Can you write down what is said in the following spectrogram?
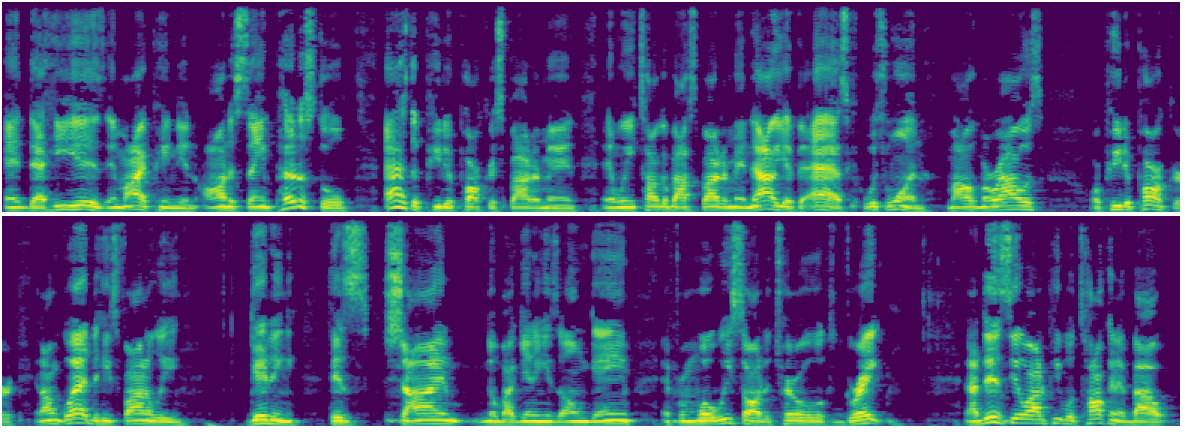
and that he is, in my opinion, on the same pedestal as the Peter Parker Spider Man. And when you talk about Spider Man now, you have to ask which one, Miles Morales or Peter Parker. And I'm glad that he's finally getting his shine, you know, by getting his own game. And from what we saw, the trailer looks great. And I didn't see a lot of people talking about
